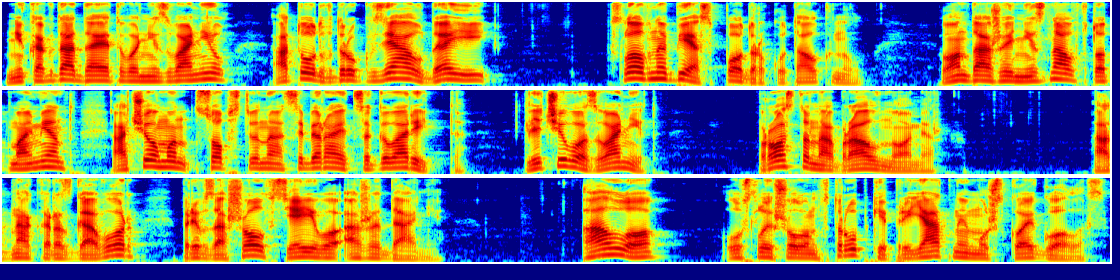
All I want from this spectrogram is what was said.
Никогда до этого не звонил, а тут вдруг взял, да и... Словно бес под руку толкнул. Он даже не знал в тот момент, о чем он, собственно, собирается говорить-то. Для чего звонит? Просто набрал номер. Однако разговор превзошел все его ожидания. «Алло!» – услышал он в трубке приятный мужской голос.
